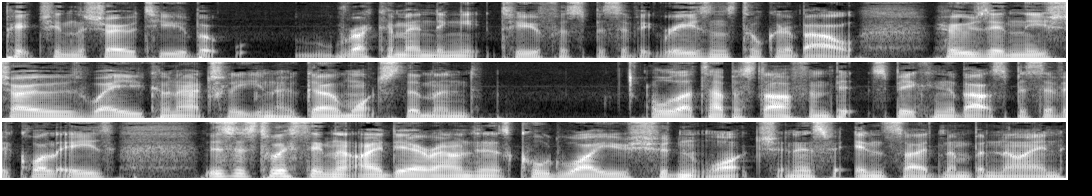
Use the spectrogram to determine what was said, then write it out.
pitching the show to you, but recommending it to you for specific reasons, talking about who's in these shows, where you can actually, you know, go and watch them and all that type of stuff and speaking about specific qualities. This is twisting that idea around and it's called Why You Shouldn't Watch and it's for Inside Number 9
